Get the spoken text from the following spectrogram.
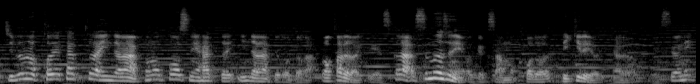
自分はこれ買ったらいいんだな、このコースに入ったらいいんだなってことがわかるわけですから、スムーズにお客さんも行動できるようになるわけですよね。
